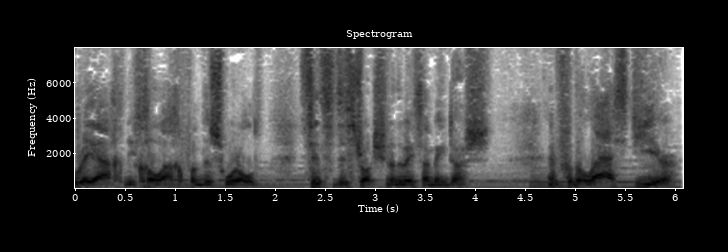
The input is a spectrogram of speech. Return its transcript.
Reiach Nichoach from this world since the destruction of the Beis HaMikdash. And for the last year,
